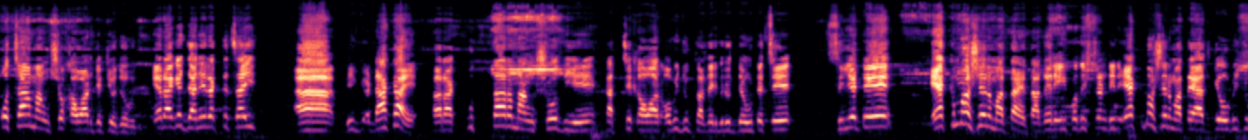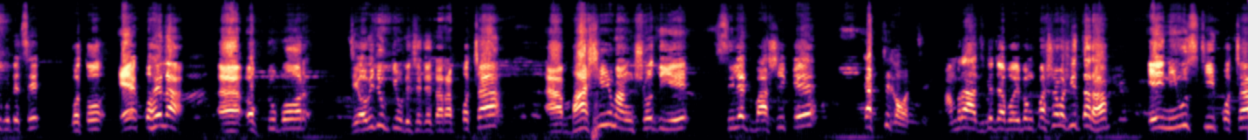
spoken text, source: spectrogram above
পচা মাংস খাওয়ার যেটি অভিযোগ এর আগে জানিয়ে রাখতে চাই ঢাকায় তারা কুত্তার মাংস দিয়ে কাচ্চি খাওয়ার অভিযোগ তাদের বিরুদ্ধে উঠেছে। সিলেটে এক মাসের মাথায়, তাদের এই প্রতিষ্ঠানটির এক মাসের মাথায় আজকে অভিযোগ উঠেছে। গত এক পহেলা অক্টোবর যে অভিযোগটি উঠেছে যে তারা পচা বাসি মাংস দিয়ে সিলেট বাসীকে কাচ্চি খাওয়াচ্ছে। আমরা আজকে যাব এবং পাশাপাশি তারা এই নিউজটি পচা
